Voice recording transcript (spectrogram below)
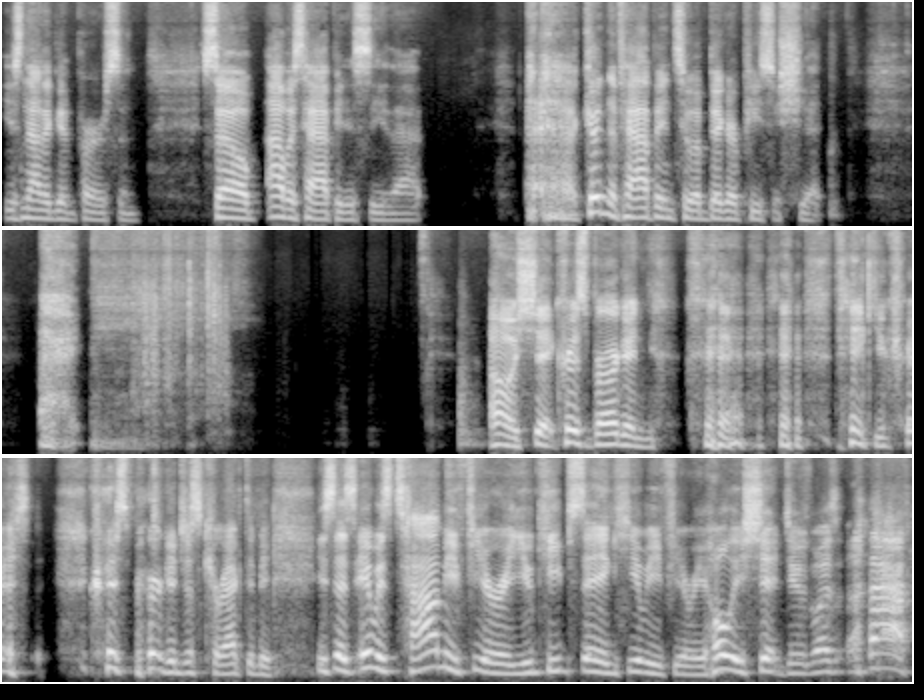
He's not a good person. So I was happy to see that. Couldn't have happened to a bigger piece of shit. All right. Oh shit, Chris Bergen. Thank you, Chris. Chris Bergen just corrected me. He says it was Tommy Fury. You keep saying Hughie Fury. Holy shit, dude. Was ah,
